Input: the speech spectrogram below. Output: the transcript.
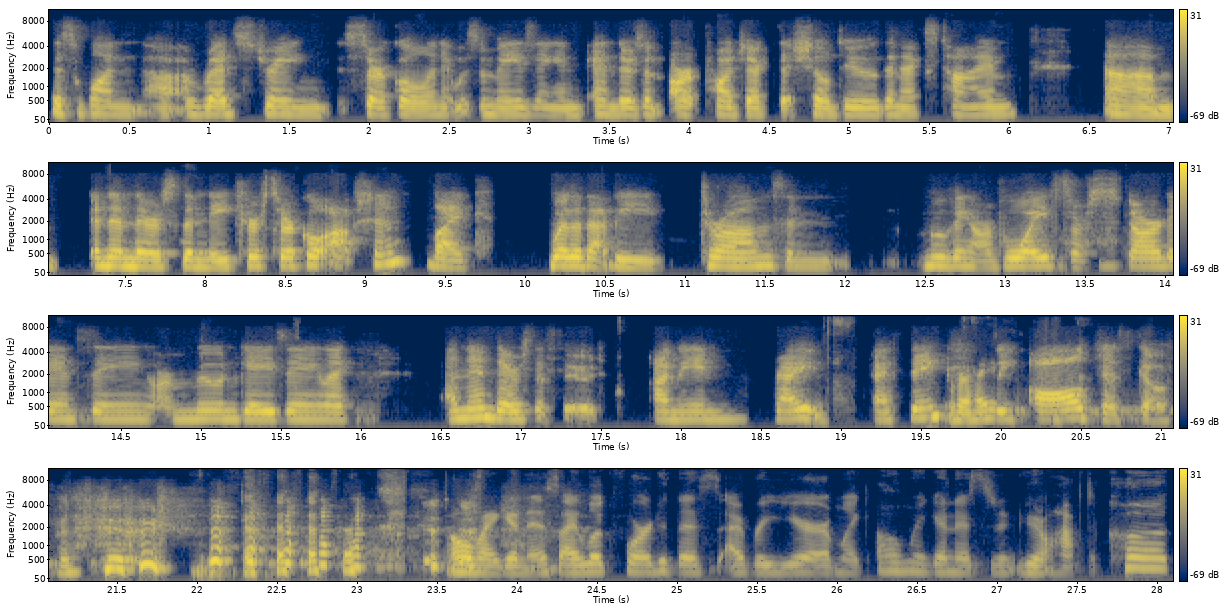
this one uh, a red string circle and it was amazing and and there's an art project that she'll do the next time. Um, and then there's the nature circle option like whether that be drums and moving our voice or star dancing or moon gazing like and then there's the food. I mean right? I think right. we all just go for the food. Oh my goodness. I look forward to this every year. I'm like oh my goodness you don't have to cook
